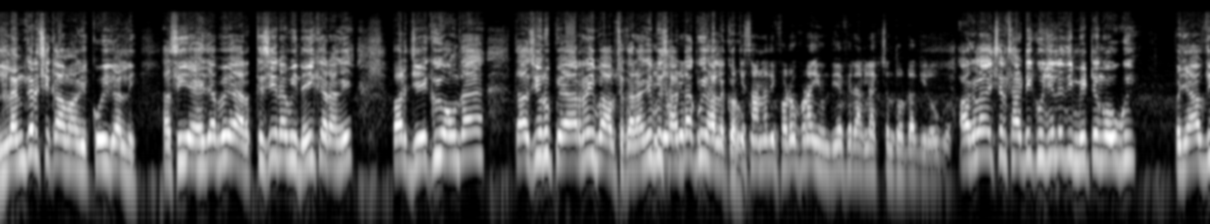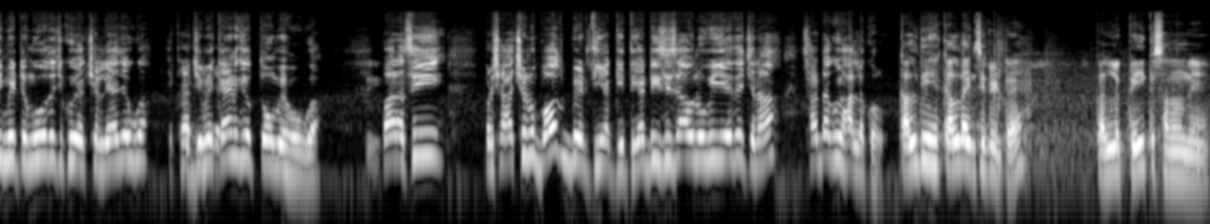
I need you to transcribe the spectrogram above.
ਲੰਗਰ ਛਕਾਵਾਂਗੇ ਕੋਈ ਗੱਲ ਨਹੀਂ। ਅਸੀਂ ਇਹੋ ਜਿਹਾ ਵਿਹਾਰ ਕਿਸੇ ਨਾਲ ਵੀ ਨਹੀਂ ਕਰਾਂਗੇ। ਪਰ ਜੇ ਕੋਈ ਆਉਂਦਾ ਹੈ ਤਾਂ ਅਸੀਂ ਉਹਨੂੰ ਪਿਆਰ ਨਹੀਂ ਵਾਪਸ ਕਰਾਂਗੇ ਵੀ ਸਾਡਾ ਕੋਈ ਹੱਲ ਕਰੋ। ਕਿਸਾਨਾਂ ਦੀ ਫੜੋ ਫੜਾਈ ਹੁੰਦੀ ਹੈ ਫਿਰ ਅਗਲਾ ਐਕਸ਼ਨ ਤੁਹਾਡਾ ਕੀ ਰਹੂਗਾ? ਅਗਲਾ ਐਕਸ਼ਨ ਸਾਡੀ ਕੋਈ ਜ਼ਿਲ੍ਹੇ ਦੀ ਮੀਟਿੰਗ ਹੋਊਗੀ। ਪੰਜਾਬ ਦੀ ਮੀਟਿੰਗ ਉਹਦੇ 'ਚ ਕੋਈ ਐਕਸ਼ਨ ਲਿਆ ਜਾਊਗਾ। ਜਿਵੇਂ ਕਹਿਣਗੇ ਉਤੋਂ ਉਵੇਂ ਹੋਊਗਾ। ਪਰ ਅਸੀਂ ਪ੍ਰਸ਼ਾਸਨ ਨੂੰ ਬਹੁਤ ਬੇਨਤੀਆਂ ਕੀਤੀਆਂ, ਡੀਸੀ ਸਾਹਿਬ ਨੂੰ ਵੀ ਇਹਦੇ 'ਚ ਨਾ ਸਾਡਾ ਕੋਈ ਹੱਲ ਕਰੋ। ਕੱਲ ਦੀ ਇਹ ਕੱਲ ਦਾ ਇਨਸੀਡੈਂਟ ਹੈ। ਕੱਲ ਕਈ ਕਿਸਾਨਾਂ ਨੇ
